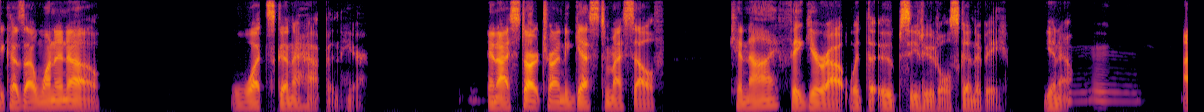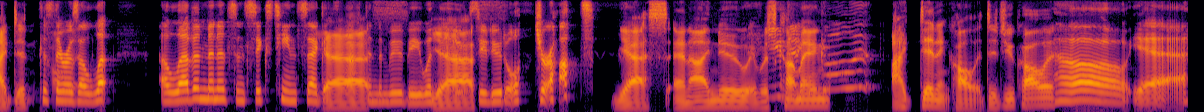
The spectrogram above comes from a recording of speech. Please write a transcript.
because I want to know what's going to happen here. and I start trying to guess to myself, can I figure out what the oopsie doodle's going to be? You know, I did because mm-hmm. there was a le- 11 minutes and 16 seconds left in the movie when yes. the Oopsie Doodle dropped. yes, and I knew it was You didn't coming. I didn't call it. Did you call it? it? Oh, yeah.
